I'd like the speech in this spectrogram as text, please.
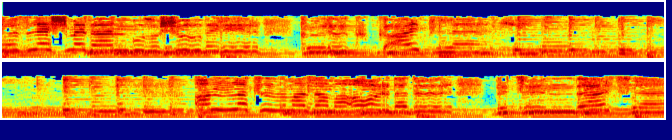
Sözleşmeden buluşu verir kırık kalpler. Anlatılmaz ama oradadır bütün dertler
